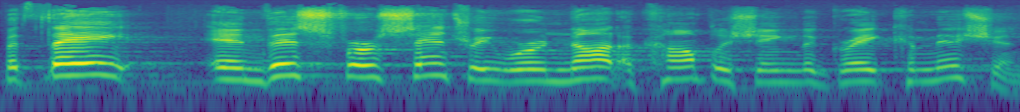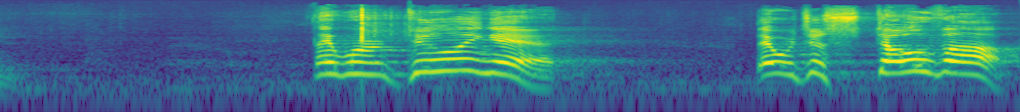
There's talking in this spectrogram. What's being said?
But they, in this first century, were not accomplishing the Great Commission. They weren't doing it, they were just stove up.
